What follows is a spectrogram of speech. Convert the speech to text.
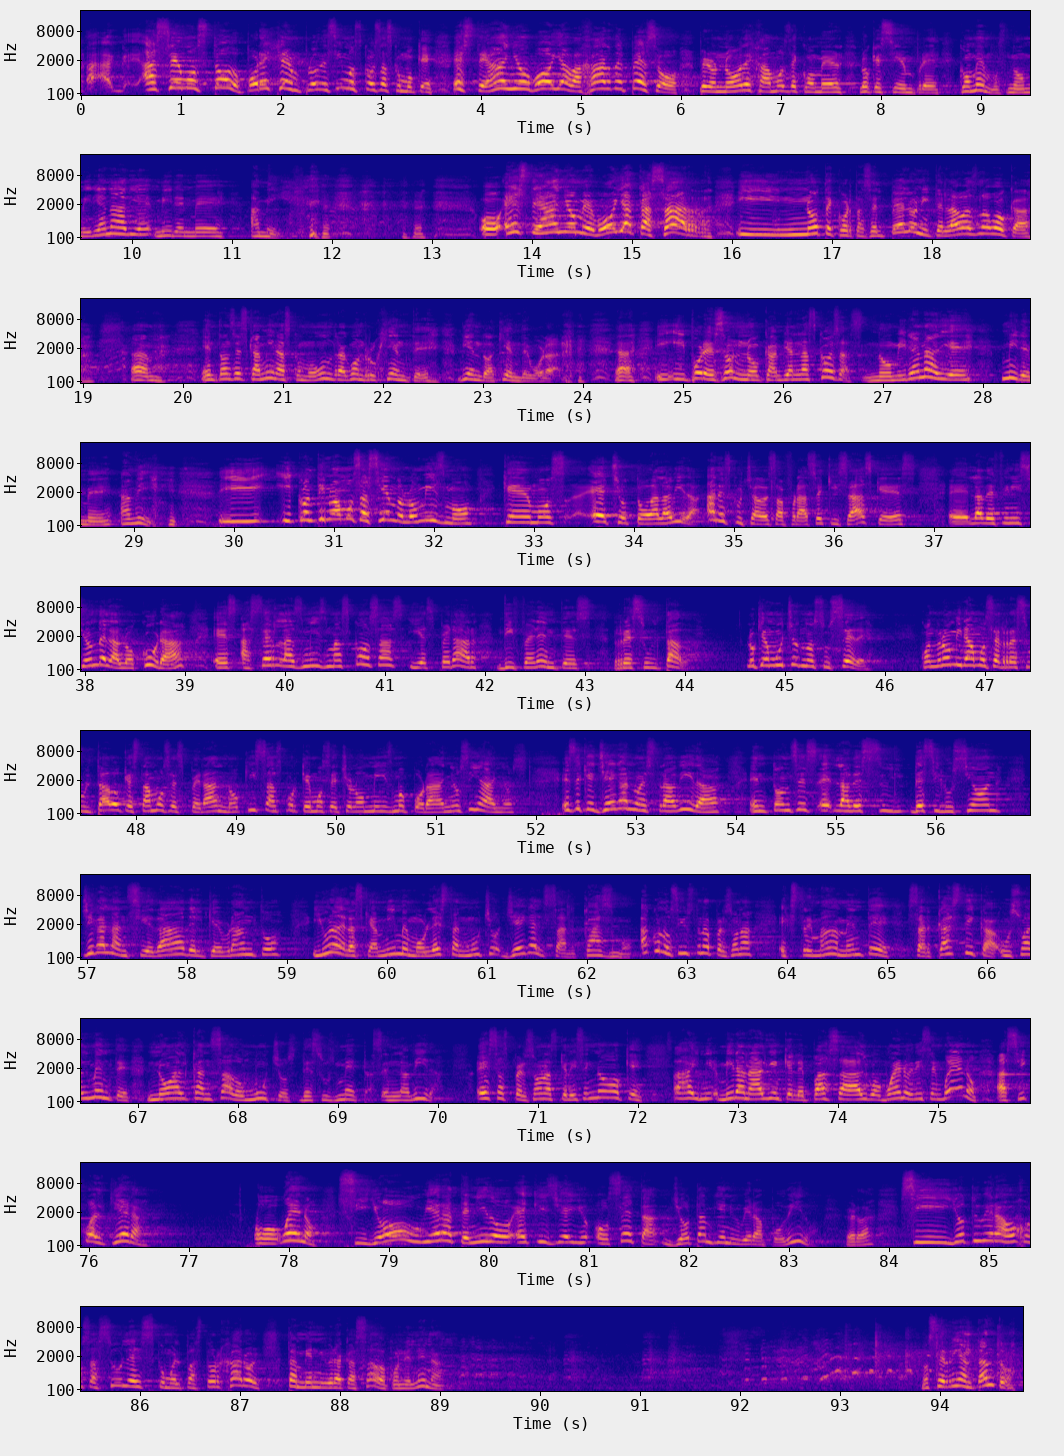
Ah, hacemos todo. Por ejemplo, decimos cosas como que este año voy a bajar de peso, pero no dejamos de comer lo que siempre comemos. No mire a nadie, mírenme a mí. O este año me voy a casar y no te cortas el pelo ni te lavas la boca. Entonces caminas como un dragón rugiente viendo a quién devorar. Ah, y, por eso no cambian las cosas. No mire a nadie, míreme a mí. Y, continuamos haciendo lo mismo que hemos hecho toda la vida. ¿Han escuchado esa frase quizás que es eh, la definición de la locura? Es hacer las mismas cosas y esperar diferentes resultados. Lo que a muchos nos sucede. Cuando no miramos el resultado que estamos esperando, quizás porque hemos hecho lo mismo por años y años, es de que llega nuestra vida entonces eh, la desilusión, llega la ansiedad, el quebranto y una de las que a mí me molestan mucho, llega el sarcasmo. ¿Ha conocido usted una persona extremadamente sarcástica? Usualmente no ha alcanzado muchos de sus metas en la vida. Esas personas que le dicen, no, que, ay, miran a alguien que le pasa algo bueno y dicen, bueno, así cualquiera. O bueno, si yo hubiera tenido X, Y o Z, yo también hubiera podido. ¿verdad? Si yo tuviera ojos azules como el pastor Harold, también me hubiera casado con Elena. No se rían tanto.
